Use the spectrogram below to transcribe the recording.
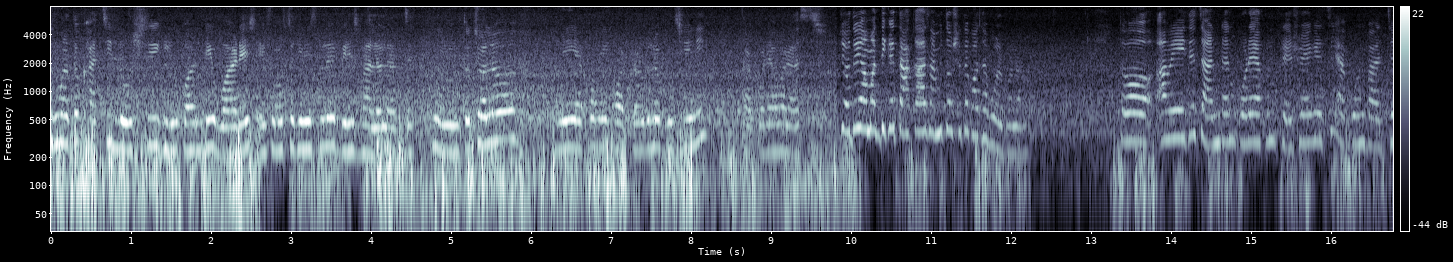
শুধুমাত্র খাচ্ছি লস্যি, গ্লুকন্ডি, ওয়ারেস, এই সমস্ত জিনিসগুলোই বেশ ভালো লাগছে। তো চলো, আমি এখন এই ঘরটারগুলো গুছিয়ে নিই, তারপরে আবার আসছি। যদিও আমার দিকে তাকাস, আমি তোর সাথে কথা বলব না। তো আমি এই যে চান টান করে এখন ফ্রেশ হয়ে গেছি, এখন বাজছে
